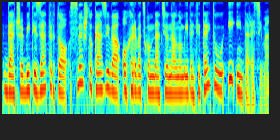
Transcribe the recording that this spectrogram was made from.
da će biti zatrto sve što kaziva o hrvatskom nacionalnom identitetu i interesima.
